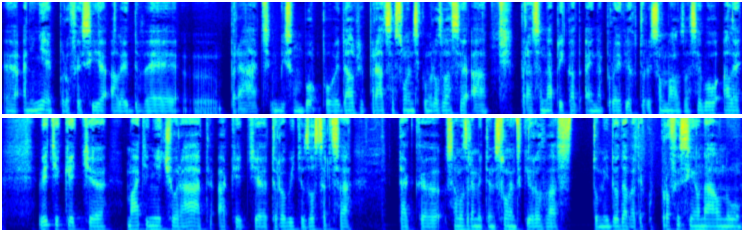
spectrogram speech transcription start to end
ani nie profesia, ale dve e, práce. By som povedal, že práca v slovenskom rozhlase a práca napríklad aj na projektoch, ktoré som mal za sebou. Ale viete, keď máte niečo rád a keď to robíte zo srdca, tak samozrejme ten slovenský rozhlas to mi dodáva takú profesionálnu, e,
